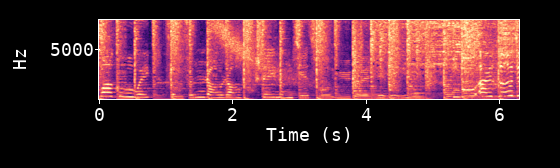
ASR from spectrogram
花枯萎纷纷扰扰谁能解错与对不爱喝酒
